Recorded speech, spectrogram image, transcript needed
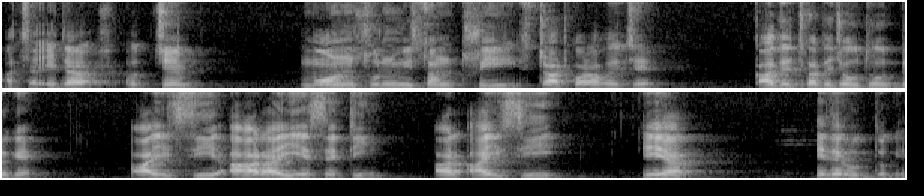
আচ্ছা এটা হচ্ছে মনসুন মিশন থ্রি স্টার্ট করা হয়েছে। কাদের কাদের যৌথ উদ্যোগে? আইসিআরআইএসএটি আর আইসিএআর এদের উদ্যোগে।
